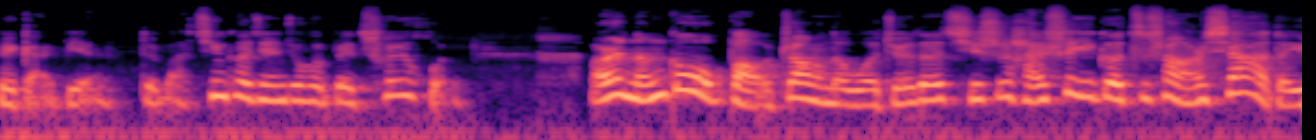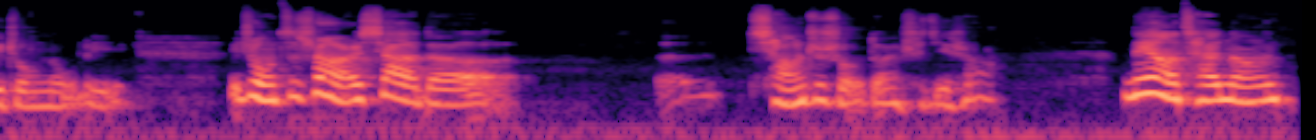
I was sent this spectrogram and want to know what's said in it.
被改变，对吧？顷刻间就会被摧毁。而能够保障的，我觉得其实还是一个自上而下的一种努力，一种自上而下的呃强制手段。实际上，那样才能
